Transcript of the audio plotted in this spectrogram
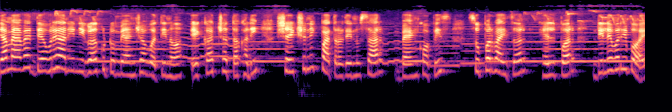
या मेळाव्यात देवरे आणि निगळ कुटुंबियांच्या वतीनं एकाच छताखाली शैक्षणिक पात्रतेनुसार bank office supervisor helper delivery boy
